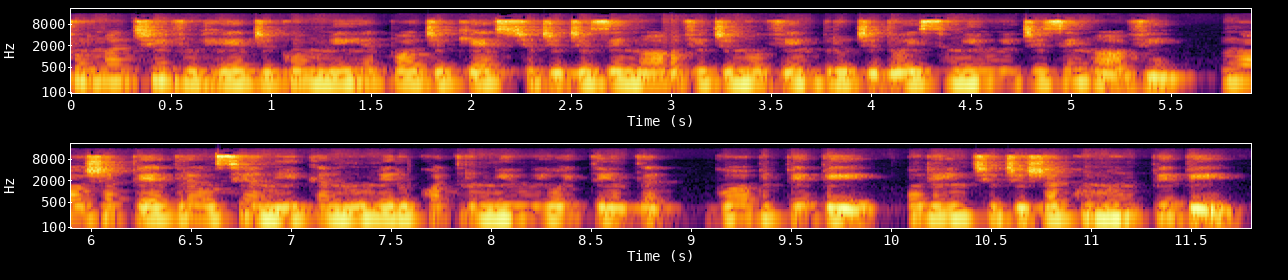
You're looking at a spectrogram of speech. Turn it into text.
Informativo Rede Colmeia Podcast de 19 de novembro de 2019. Loja Pedra Oceânica número 4080, GOB PB, Oriente de Jacumã PB.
